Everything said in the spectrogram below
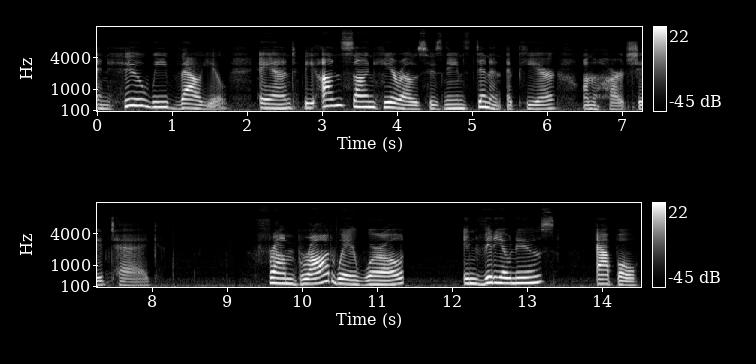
and who we value and the unsung heroes whose names didn't appear on the heart shaped tag. From Broadway World, in video news, Apple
